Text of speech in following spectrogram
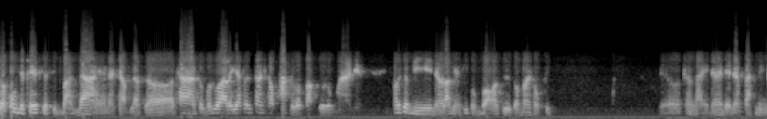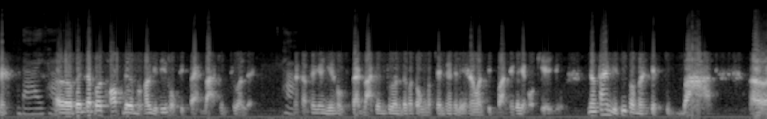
ก็คงจะเทส 70 บาทได้นะครับ แล้วก็ถ้าสมมติว่าระยะสั้นๆเขาพักหรือว่าปรับตัวลงมาเนี่ย เขาจะมีแนวรับอย่างที่ผมบอกก็คือประมาณ60เดี๋ยวเท่าไหร่นะเดี๋ยวนะแป๊บหนึ่งนะได้ค่ะเออเป็นดับเบิลท็อปเดิมของเขาอยู่ที่68บาททวนๆเลยค่ะนะครับถ้ายังยืน 68 บาททวนๆแล้วก็ตรงกับเส้นค่าเฉลี่ย 5 วัน 10 วันนี่ก็ยังโอเคอยู่แนวต้านอยู่ที่ประมาณ 70 บาท เอ่อ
